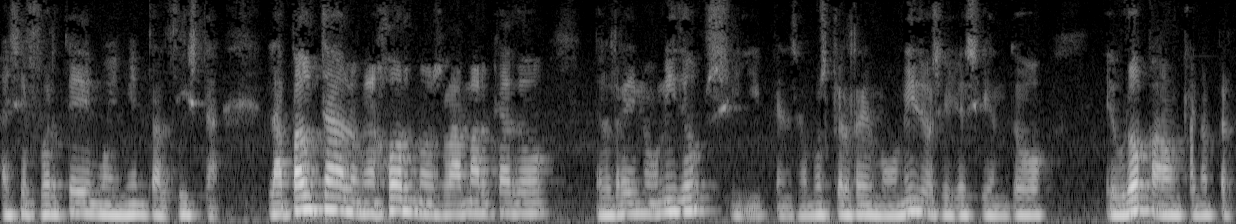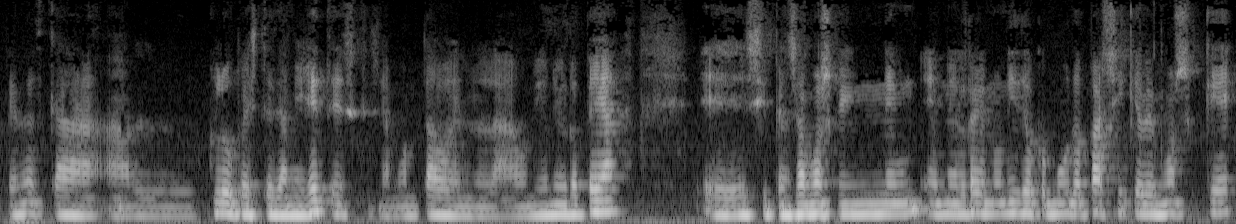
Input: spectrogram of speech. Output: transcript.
a ese fuerte movimiento alcista. La pauta a lo mejor nos la ha marcado el Reino Unido, si pensamos que el Reino Unido sigue siendo Europa, aunque no pertenezca al club este de amiguetes que se ha montado en la Unión Europea, eh, si pensamos en, en, el Reino Unido como Europa, sí que vemos que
